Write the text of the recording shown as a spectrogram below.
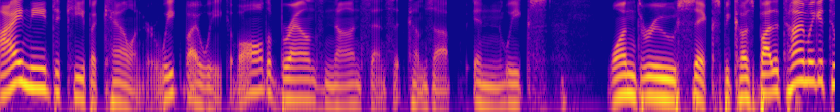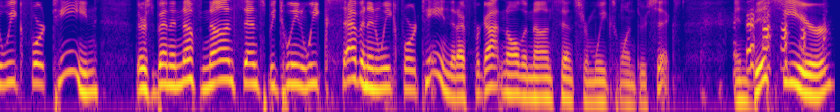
I need to keep a calendar week by week of all the Browns nonsense that comes up in weeks one through six, because by the time we get to week 14, there's been enough nonsense between week seven and week 14 that I've forgotten all the nonsense from weeks one through six. And this year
